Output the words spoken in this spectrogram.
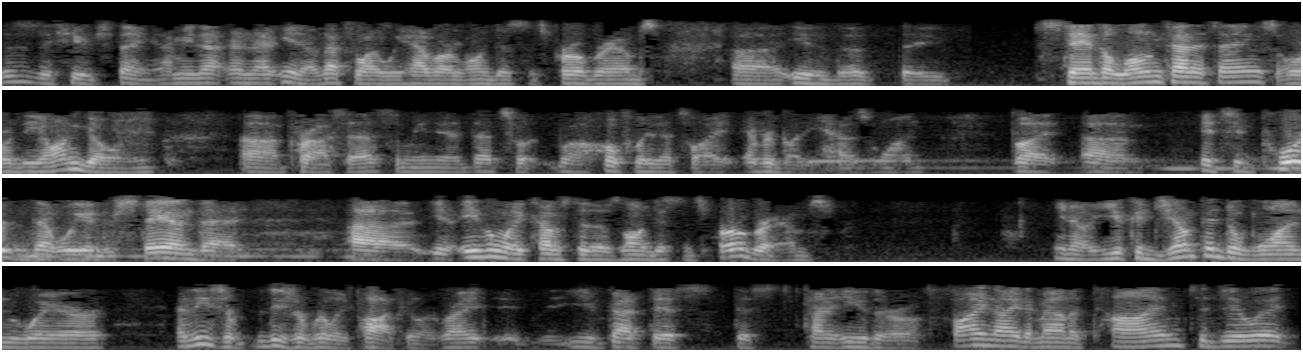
this is a huge thing. I mean, and that, you know that's why we have our long distance programs, uh, either the the standalone kind of things or the ongoing uh, process. I mean, that's what. Well, hopefully that's why everybody has one. But um, it's important that we understand that uh, you know, even when it comes to those long distance programs, you know, you could jump into one where, and these are these are really popular, right? You've got this this kind of either a finite amount of time to do it,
